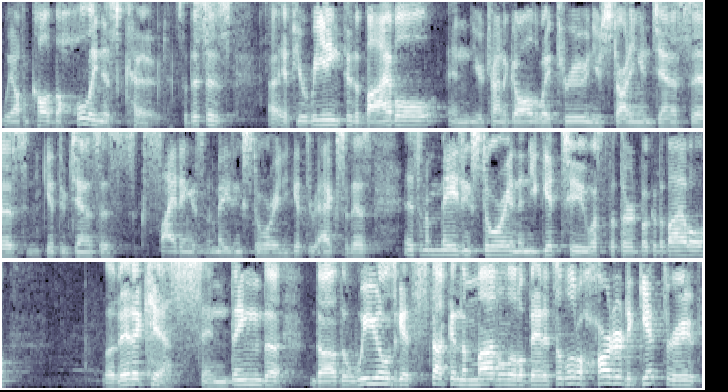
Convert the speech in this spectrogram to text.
we often call it the holiness code. So this is, uh, if you're reading through the Bible and you're trying to go all the way through and you're starting in Genesis and you get through Genesis, it's exciting, it's an amazing story, and you get through Exodus, and it's an amazing story, and then you get to, what's the third book of the Bible? Leviticus, and thing the, the, the wheels get stuck in the mud a little bit. It's a little harder to get through.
